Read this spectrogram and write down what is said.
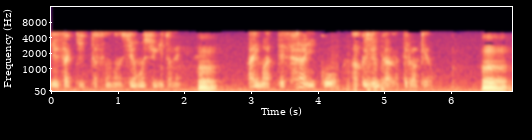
で、さっき言ったその資本主義とね、あうん。相まって、さらにこう、悪循環がやってるわけよ。うん。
